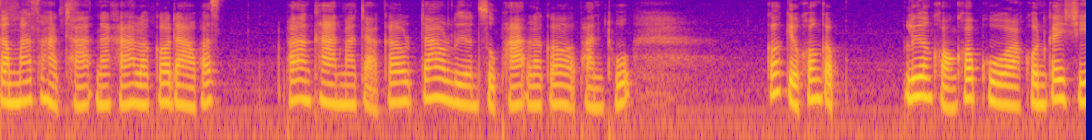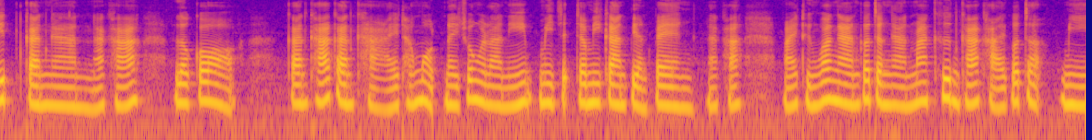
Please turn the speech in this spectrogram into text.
กัมมะสหัชชะนะคะ แล้วก็ดาวพระพระอังคารมาจากเจ้าเรือนสุภะแล้วก็พันธุ ก็เกี่ยวข้องกับเรื่องของครอบครัวคนใกล้ชิดการงานนะคะ แล้วก็ การค้าการขายทั้งหมดในช่วงเวลานี้มีจะมีการเปลี่ยนแปลงนะคะ หมายถึงว่างานก็จะงานมากขึ้นค้าขายก็จะมี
